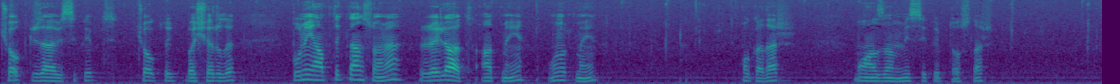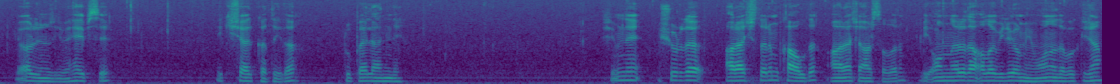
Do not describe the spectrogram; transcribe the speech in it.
Çok güzel bir script. Çok da başarılı. Bunu yaptıktan sonra reload atmayı unutmayın. O kadar muazzam bir dostlar. Gördüğünüz gibi hepsi ikişer katıyla dupelendi. Şimdi şurada araçlarım kaldı. Araç arsalarım. Bir onları da alabiliyor muyum ona da bakacağım.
